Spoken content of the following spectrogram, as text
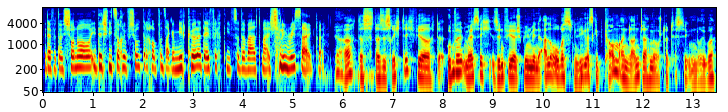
Wir dürfen uns schon noch in der Schweiz so ein bisschen auf die Schulter klopfen und sagen, wir gehören effektiv zu den Weltmeistern im Recyceln. Ja, das, das ist richtig. Wir, umweltmäßig sind wir, spielen wir in der allerobersten Liga. Es gibt kaum ein Land, da haben wir auch Statistiken drüber,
